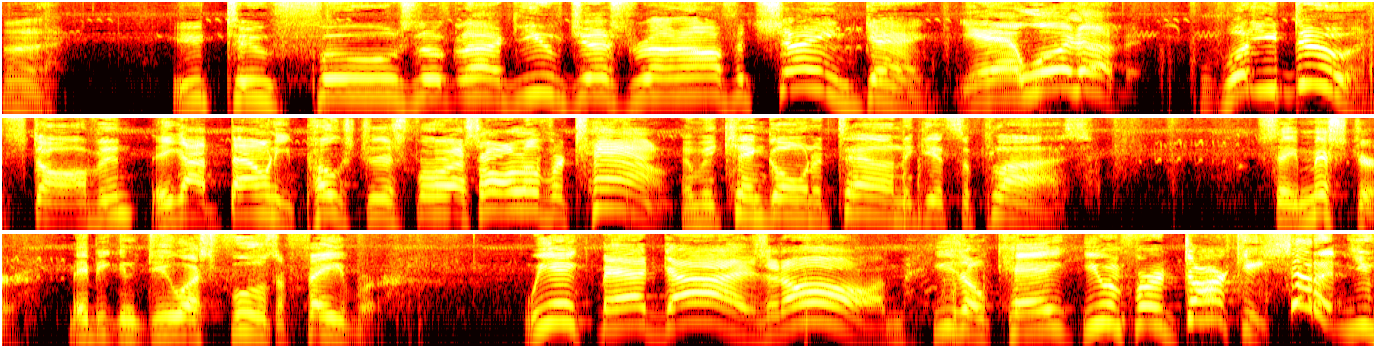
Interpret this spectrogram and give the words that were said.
Huh. You two fools look like you've just run off a chain gang. Yeah, what of it? What are you doing? Starving. They got bounty posters for us all over town. And we can't go into town to get supplies. Say, mister, maybe you can do us fools a favor. We ain't bad guys at all. He's okay. Even for a darky. Shut it, you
